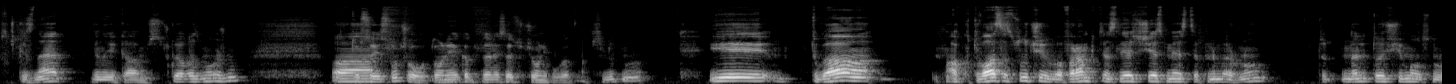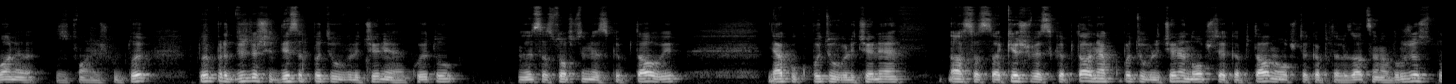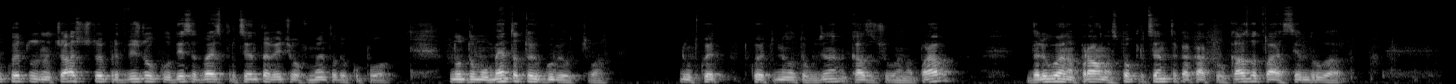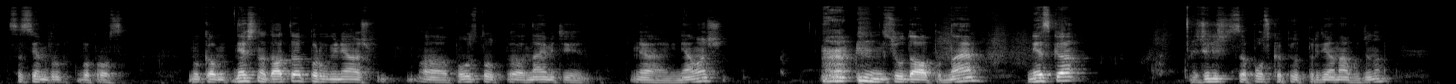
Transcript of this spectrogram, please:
всички знаят, винаги казвам, че всичко е възможно. А, То се е случвало, то не е като да не се е случило никога. Абсолютно. И тогава, ако това се случи в рамките на следващите 6 месеца, примерно, то, нали, той ще има основание за това нещо. Но той, той предвиждаше 10 пъти увеличение, което нали, със собствения си капитал и няколко пъти увеличение а, с а, кешовия си капитал, няколко пъти увеличение на общия капитал, на общия капитализация на дружеството, което означава, че той предвижда около 10-20% вече в момента да купува. Но до момента той губи от това от което, което миналата година каза, че го е направил. Дали го е направил на 100%, така както го казва, това е съвсем, друга, съвсем друг въпрос. Но към днешна дата, първо ги нямаш, а, ползата от а, наймите а, ги нямаш, не си отдава под найем. Днеска жилища са по-скъпи от преди една година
